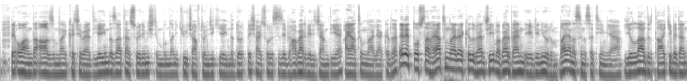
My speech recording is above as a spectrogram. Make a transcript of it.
ve o anda ağzımdan kaçıverdi. Yayında zaten söylemiştim bundan 2-3 hafta önceki yayında 4-5 ay sonra size bir haber vereceğim diye hayatımla alakalı. Evet dostlar hayatımla alakalı vereceğim haber ben evleniyorum. Vay anasını satayım ya. Yıllardır takip eden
